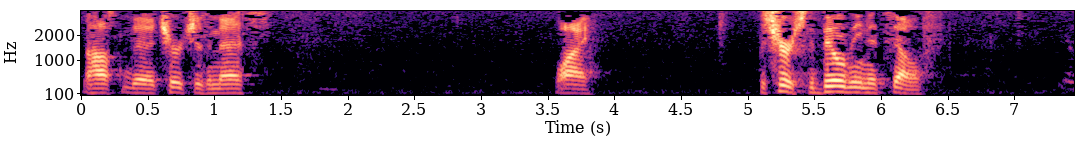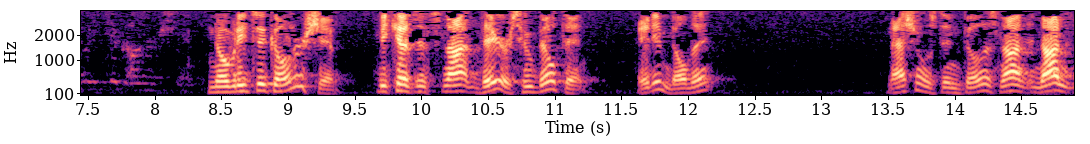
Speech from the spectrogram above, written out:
The, the church is a mess. Why? The church, the building itself. Nobody took ownership. Because it's not theirs. Who built it? They didn't build it. Nationals didn't build it. It's not, not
